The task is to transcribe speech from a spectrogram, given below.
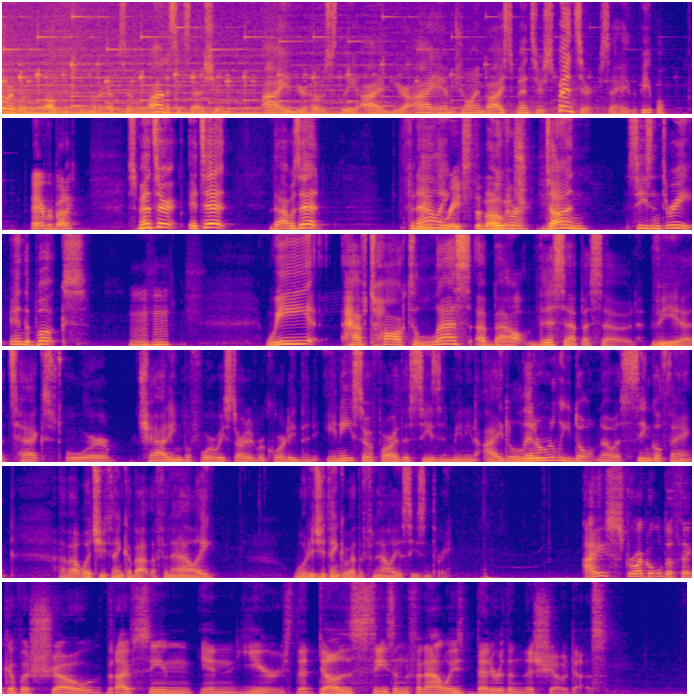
Hello, everyone. Welcome to another episode of Line of Succession. I am your host, Lee. I am here. I am joined by Spencer. Spencer, say hey to the people. Hey, everybody. Spencer, it's it. That was it. Finale. We've reached the moment. Over. Done. Season three in the books. Mm-hmm. We have talked less about this episode via text or chatting before we started recording than any so far this season, meaning I literally don't know a single thing about what you think about the finale. What did you think about the finale of season three? I struggle to think of a show that I've seen in years that does season finales better than this show does.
